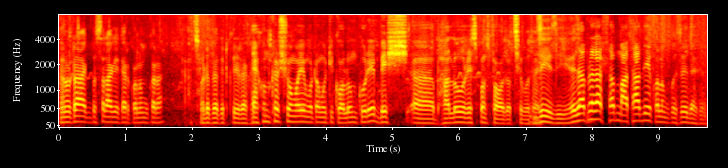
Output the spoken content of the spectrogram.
কারণ ওটা এক বছর আগেকার কলম করা। ওটা প্যাকেট করে রাখা। এখনকার সময়ে মোটামুটি কলম করে বেশ আহ, ভালো রেসপন্স পাওয়া যাচ্ছে বোধহয়। জি জি। এই যে আপনারা সব মাথা দিয়ে কলম করেছে দেখেন।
